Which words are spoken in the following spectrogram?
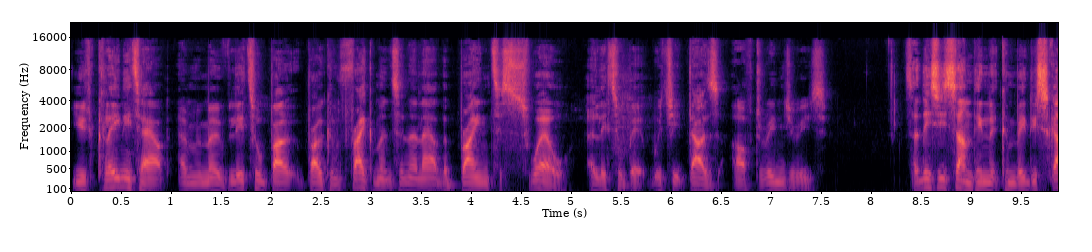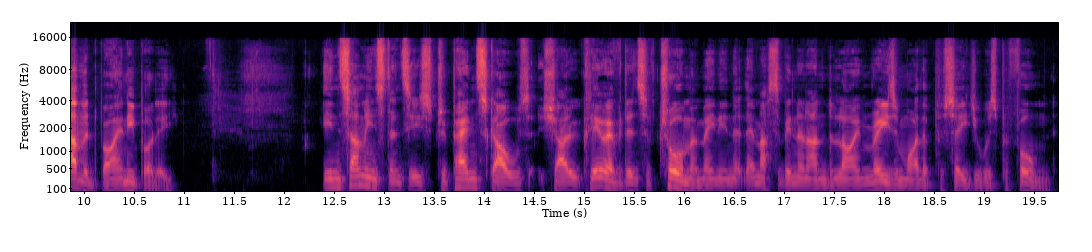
you'd clean it out and remove little bo- broken fragments and allow the brain to swell a little bit, which it does after injuries. So this is something that can be discovered by anybody. In some instances, trepanned skulls show clear evidence of trauma, meaning that there must have been an underlying reason why the procedure was performed.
